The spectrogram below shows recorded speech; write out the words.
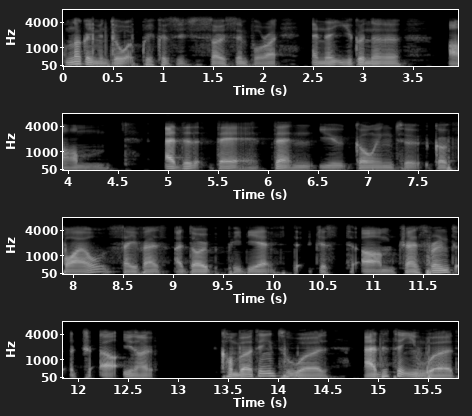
I'm not gonna even do it because it's just so simple right? And then you're gonna um edit it there, then you going to go file, save as Adobe PDF, just um transferring, to, uh, you know, converting to Word, editing in Word,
